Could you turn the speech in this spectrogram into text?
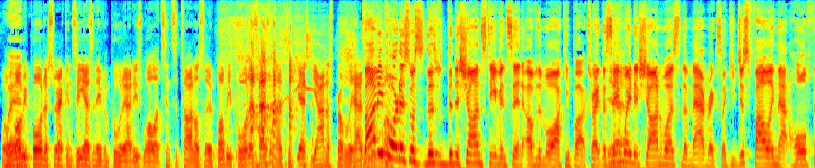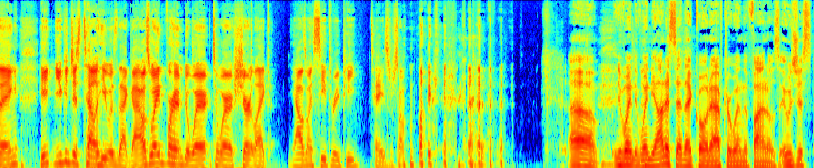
Well, When- Bobby Portis reckons he hasn't even pulled out his wallet since the title. So Bobby Portis hasn't, I suggest Giannis probably hasn't. Bobby as well. Portis was the, the DeShawn Stevenson of the Milwaukee Bucks, right? The same way DeShawn was to the Mavericks. Like he just following that whole thing. He you could just tell he was that guy. I was waiting for him to wear to wear a shirt like how's my C3P taste or something like. um, when when Giannis said that quote after winning the finals, it was just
